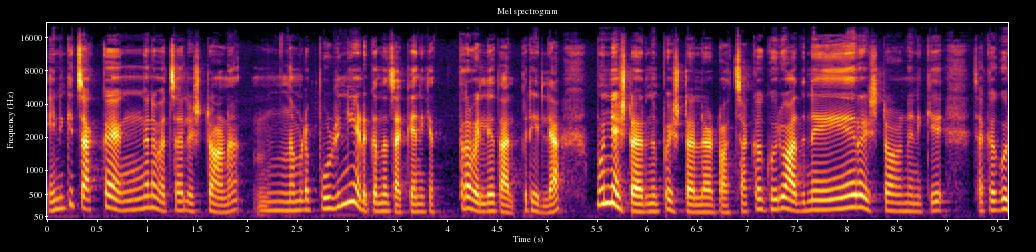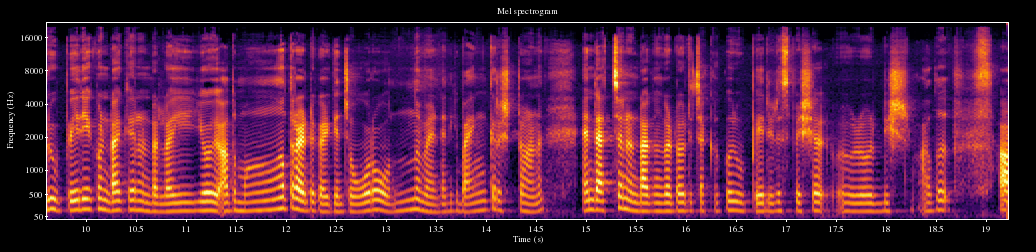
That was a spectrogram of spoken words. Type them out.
എനിക്ക് ചക്ക എങ്ങനെ വെച്ചാലും ഇഷ്ടമാണ്. നമ്മുടെ പുഴുങ്ങിയെടുക്കുന്ന ചക്ക എനിക്ക് അത്ര വലിയ താല്പര്യമില്ല. മുന്നേ ഇഷ്ടമായിരുന്നു ഇപ്പോൾ ഇഷ്ടമല്ല കേട്ടോ. ചക്കക്കുരു അതിനേറെ ഇഷ്ടമാണ് എനിക്ക്. ചക്കക്കുരു ഉപ്പേരിയൊക്കെ ഉണ്ടാക്കിയാലുണ്ടല്ലോ അയ്യോ അത് മാത്രമായിട്ട് കഴിക്കും. ചോറോ ഒന്നും വേണ്ട എനിക്ക് ഭയങ്കര ഇഷ്ടമാണ്. എന്റെ അച്ഛൻ ഉണ്ടാക്കും കേട്ടോ ഒരു ചക്കക്കുരു ഉപ്പേരി ഒരു സ്പെഷ്യൽ ഡിഷ് അത് ആ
